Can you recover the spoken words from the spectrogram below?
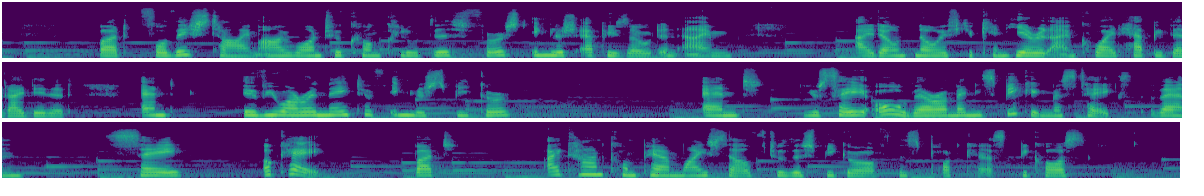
but for this time I want to conclude this first English episode and I'm I don't know if you can hear it, I'm quite happy that I did it. And if you are a native English speaker and you say, oh, there are many speaking mistakes, then say, okay, but I can't compare myself to the speaker of this podcast because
